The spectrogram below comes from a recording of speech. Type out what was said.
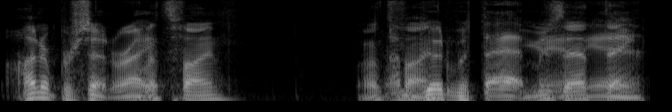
100% right. That's fine. That's I'm fine. good with that, Use man. that Yeah. thing.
